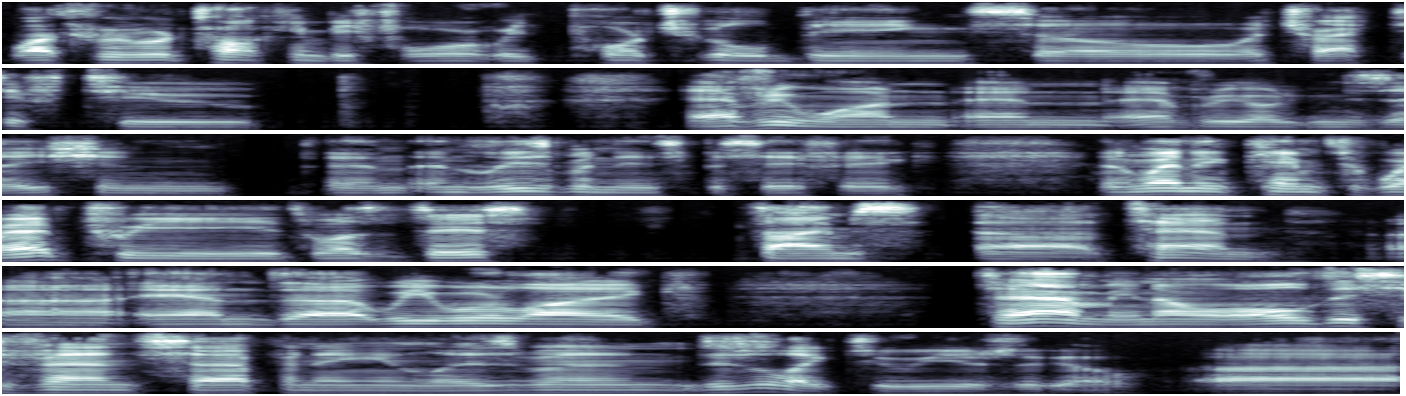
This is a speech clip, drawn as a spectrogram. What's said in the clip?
what we were talking before with Portugal being so attractive to everyone and every organization and, and Lisbon in specific. And when it came to Web3, it was this times uh, 10. Uh, and uh, we were like, damn, you know, all these events happening in Lisbon. This was like two years ago. Uh,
